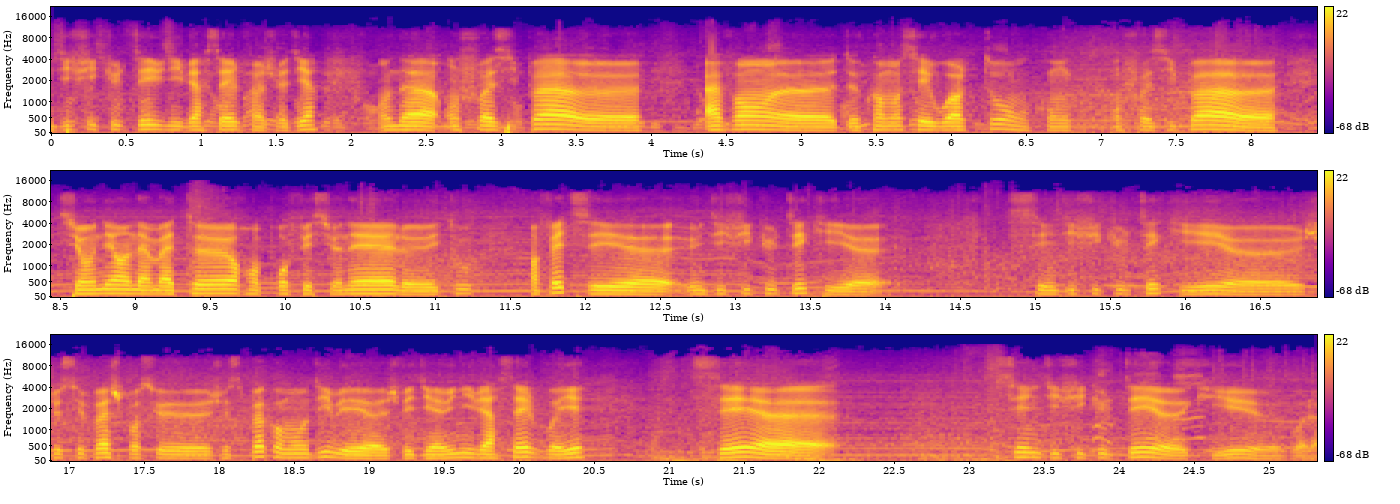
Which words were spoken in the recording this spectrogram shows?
difficulté universelle, enfin je veux dire, on a on choisit pas euh, avant euh, de commencer World Tour, on, on, choisit pas si on est en amateur, en professionnel et tout. En fait, c'est euh, une difficulté qui euh, c'est une difficulté qui est euh, je sais pas, je pense que je sais pas comment on dit mais je vais dire universelle, vous voyez. C'est c'est une difficulté qui est voilà.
